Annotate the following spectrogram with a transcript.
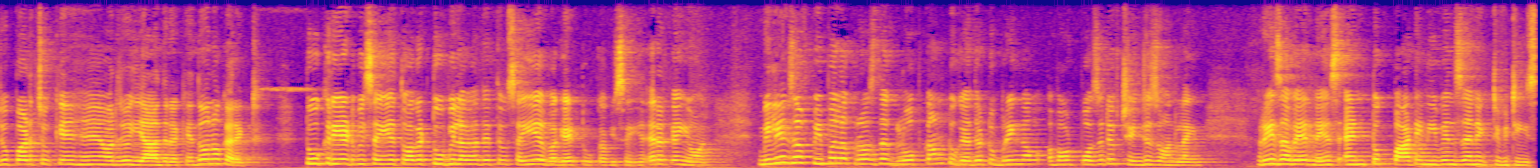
जो पढ़ चुके हैं और जो याद रखें, दोनों करेक्ट टू क्रिएट भी सही है तो अगर टू भी लगा देते हो, सही है, बगैर टू का भी सही है. एरर कहीं और. Millions of people across the globe come together to bring about positive changes online raise awareness and took part in events and activities.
